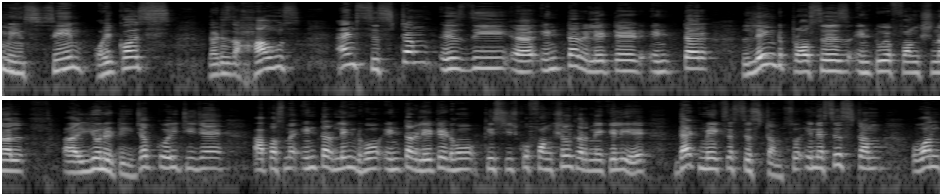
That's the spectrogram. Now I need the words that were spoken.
means same oikos that is the house and system is the uh, interrelated interlinked process into a functional uh, unity जब कोई चीज़ें आपस में इंटरलिंक्ड हो इंटररिलेटेड हो किस चीज़ को फ़ंक्शन करने के लिए that makes a system so in a system one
